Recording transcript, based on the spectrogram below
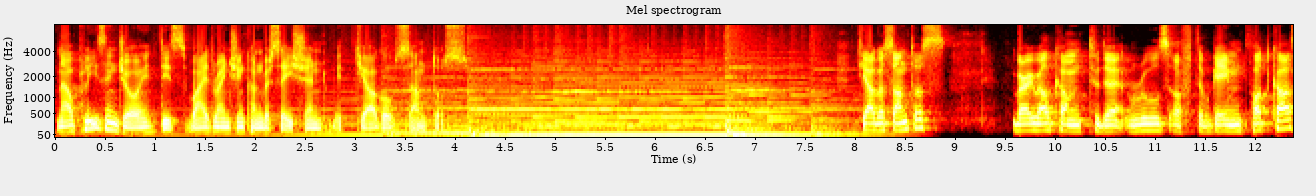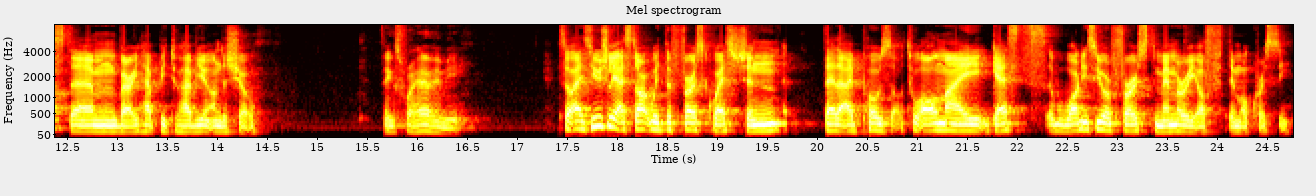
Now, please enjoy this wide ranging conversation with Tiago Santos. Tiago Santos, very welcome to the Rules of the Game podcast. I'm very happy to have you on the show. Thanks for having me. So, as usually, I start with the first question that I pose to all my guests. What is your first memory of democracy?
